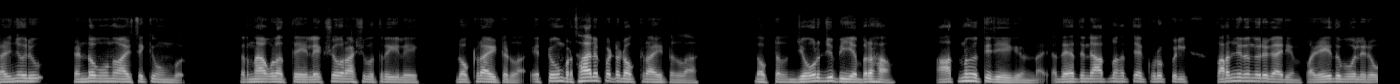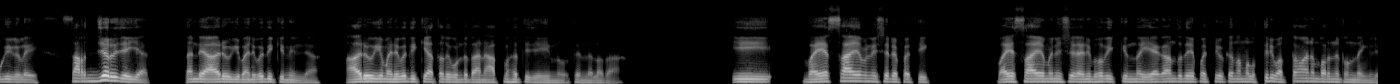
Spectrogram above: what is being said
കഴിഞ്ഞൊരു രണ്ടോ മൂന്നോ ആഴ്ചയ്ക്ക് മുമ്പ് എറണാകുളത്തെ ലക്ഷോർ ആശുപത്രിയിലെ ഡോക്ടറായിട്ടുള്ള ഏറ്റവും പ്രധാനപ്പെട്ട ഡോക്ടറായിട്ടുള്ള ഡോക്ടർ ജോർജ് പി. എബ്രഹാം ആത്മഹത്യ ചെയ്യുകയുണ്ടായി. അദ്ദേഹത്തിന്റെ ആത്മഹത്യാക്കുറിപ്പിൽ പറഞ്ഞിരുന്നൊരു കാര്യം പഴയതുപോലെ രോഗികളെ സർജറി ചെയ്യാൻ തന്റെ ആരോഗ്യം അനുവദിക്കുന്നില്ല. ആരോഗ്യം അനുവദിക്കാത്തത് കൊണ്ട് താൻ ആത്മഹത്യ ചെയ്യുന്നു എന്നുള്ളതാണ്. ഈ വയസ്സായ മനുഷ്യരെ പറ്റി വയസ്സായ മനുഷ്യർ അനുഭവിക്കുന്ന ഏകാന്തതയെ പറ്റിയൊക്കെ നമ്മൾ ഒത്തിരി വർത്തമാനം പറഞ്ഞിട്ടുണ്ടെങ്കിൽ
